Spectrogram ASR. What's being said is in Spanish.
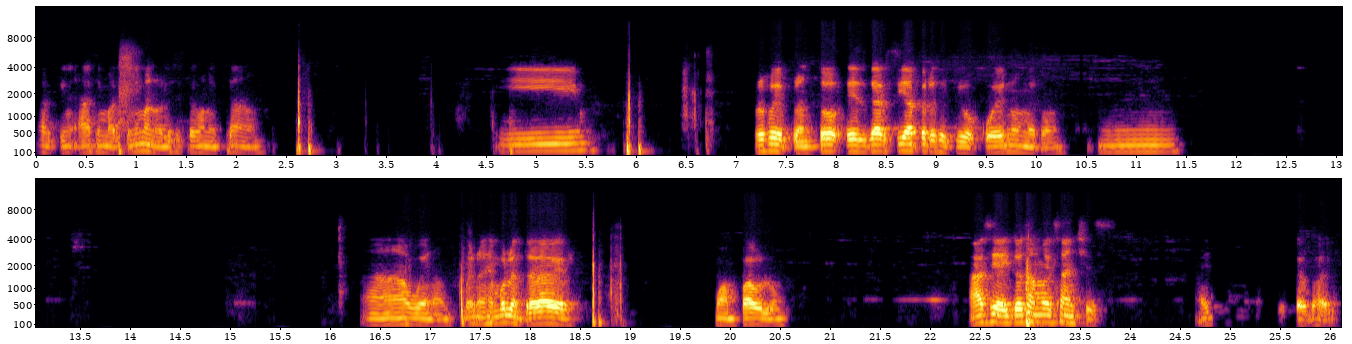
Martín, ah, sí, Martín y Manuel está conectado. Y profe, de pronto es García, pero se equivocó de número. Mm. Ah, bueno. Bueno, dejémoslo entrar a ver. Juan Pablo. Ah, sí, hay dos Samuel Sánchez. Hay dos.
